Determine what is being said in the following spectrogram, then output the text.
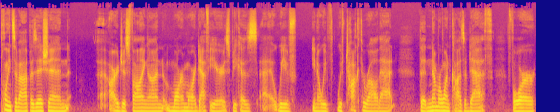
points of opposition are just falling on more and more deaf ears because uh, we've you know we've we've talked through all that. The number one cause of death for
